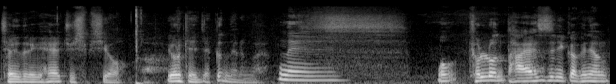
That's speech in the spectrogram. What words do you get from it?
저희들에게 해 주십시오. 이렇게 이제 끝내는 거예요. 네. 뭐 결론 다 했으니까 그냥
